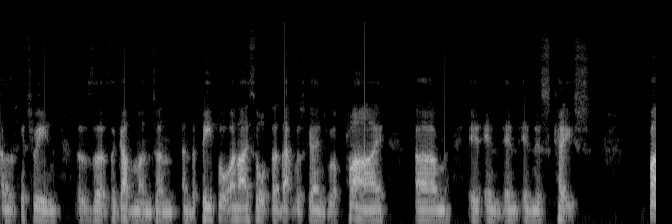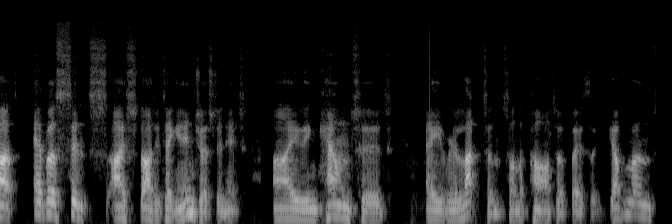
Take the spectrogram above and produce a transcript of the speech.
uh, between the, the government and, and the people. And I thought that that was going to apply um, in, in, in this case. But ever since I started taking interest in it, I've encountered a reluctance on the part of both the government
